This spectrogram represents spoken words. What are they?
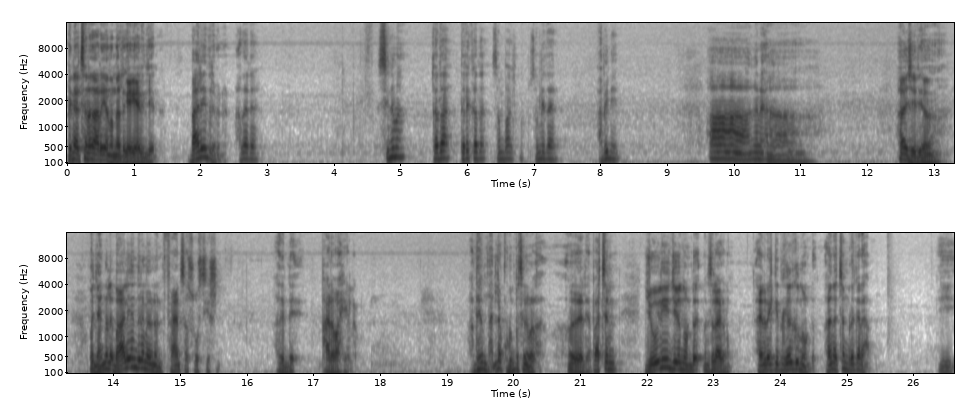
പിന്നെ അച്ഛനത് അറിയാൻ നന്നായിട്ട് കൈകാര്യം ചെയ്യാൻ. ബാലേന്ദ്രൻ മേനോൻ അതാരാ? സിനിമ കഥ തിരക്കഥ സംഭാഷണം സംവിധാനം അഭിനയം. ആ അങ്ങനെ ആ. അത് ശരി ആ. അപ്പോൾ ഞങ്ങൾ ബാലേന്ദ്ര മേനോൻ ഫാൻസ് അസോസിയേഷൻ അതിന്റെ ഭാരവാഹികളാണ്. അദ്ദേഹം നല്ല കുടുംബ സിനിമകളാണ് അതെ അപ്പോൾ അച്ഛൻ ജോലിയും ചെയ്യുന്നുണ്ട് മനസ്സിലാക്കണം. അതിനിടയ്ക്ക് ഇത് കേൾക്കുന്നുണ്ട്. അതിന് അച്ഛൻ മിടുക്കനാണ് ഈ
